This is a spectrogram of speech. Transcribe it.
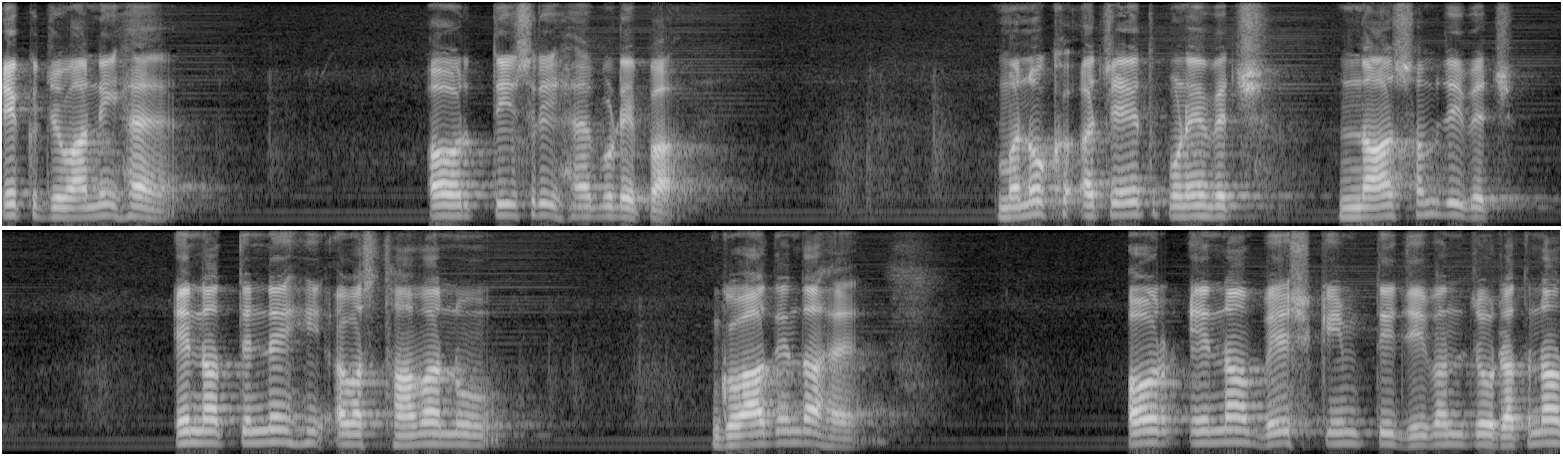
ਇੱਕ ਜਵਾਨੀ ਹੈ ਔਰ ਤੀਸਰੀ ਹੈ ਬੁਢੇਪਾ। ਮਨੁੱਖ ਅਚੇਤ ਪੁਣੇ ਵਿੱਚ ਨਾ ਸਮਝੀ ਵਿੱਚ ਇਹਨਾਂ ਤਿੰਨੇ ਹੀ ਅਵਸਥਾਵਾਂ ਨੂੰ ਗਵਾ ਦਿੰਦਾ ਹੈ। ਔਰ ਇਹਨਾਂ ਬੇਸ਼ਕੀਮਤੀ ਜੀਵਨ ਜੋ ਰਤਨਾਂ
